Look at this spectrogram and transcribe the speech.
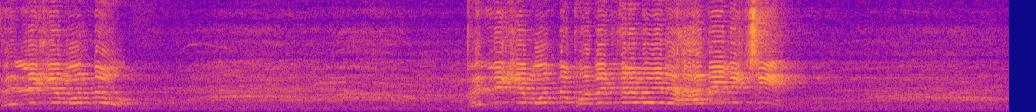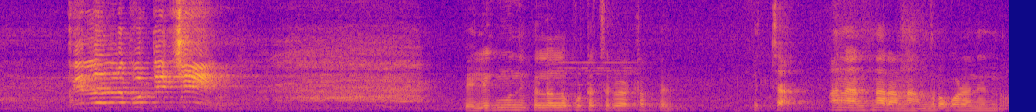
పెళ్ళికి ముందు పెళ్ళికి ముందు పవిత్రమైన హామీనిచ్చి పిల్లల్ని పుట్టించి పెళ్ళికి ముందు పిల్లలు పుట్టచ్చడు అట్లా పిచ్చ అని అంటున్నారు అన్న అందరూ కూడా నిన్ను.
